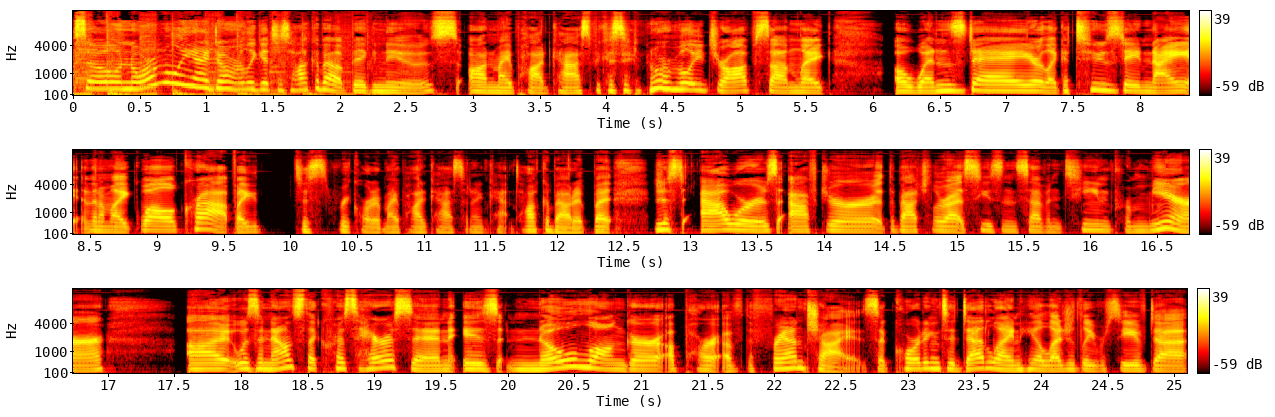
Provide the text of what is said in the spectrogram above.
So, normally I don't really get to talk about big news on my podcast because it normally drops on like a Wednesday or like a Tuesday night. And then I'm like, well, crap, I just recorded my podcast and I can't talk about it. But just hours after the Bachelorette season 17 premiere, uh, it was announced that Chris Harrison is no longer a part of the franchise. According to Deadline, he allegedly received a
